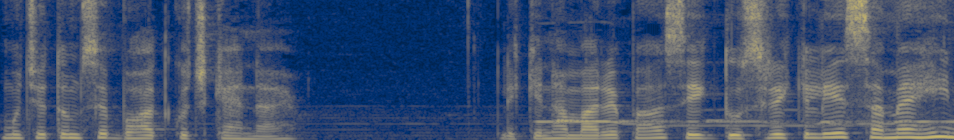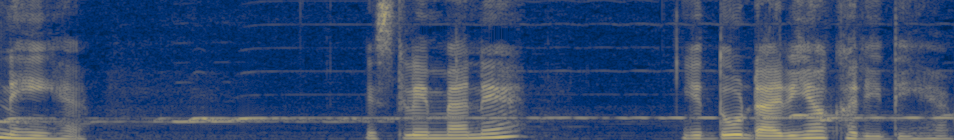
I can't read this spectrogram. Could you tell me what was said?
मुझे तुमसे बहुत कुछ कहना है, लेकिन हमारे पास एक दूसरे के लिए समय ही नहीं है। इसलिए मैंने ये दो डायरियाँ खरीदी हैं।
